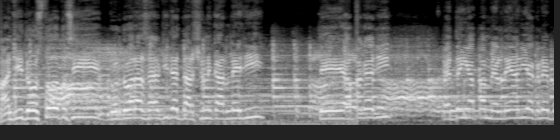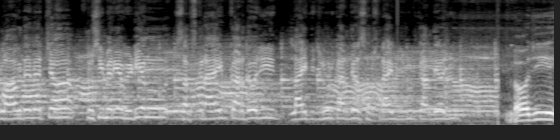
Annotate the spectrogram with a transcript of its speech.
ਹਾਂਜੀ ਦੋਸਤੋ, ਤੁਸੀਂ ਗੁਰਦੁਆਰਾ ਸਾਹਿਬ ਜੀ ਦੇ ਦਰਸ਼ਨ ਕਰ ਲਏ ਜੀ। ਤੇ ਆਪਾਂ ਕਹਾਂ ਜੀ ਇਦਾਂ ਹੀ ਆਪਾਂ ਮਿਲਦੇ ਹਾਂ ਜੀ ਅਗਲੇ ਬਲੌਗ ਦੇ ਵਿੱਚ। ਤੁਸੀਂ ਮੇਰੀਆਂ ਵੀਡੀਓ ਨੂੰ ਸਬਸਕ੍ਰਾਈਬ ਕਰ ਦਿਓ ਜੀ ਲਾਈਕ ਜਰੂਰ ਕਰ ਦਿਓ ਸਬਸਕ੍ਰਾਈਬ ਜਰੂਰ ਕਰ ਦਿਓ ਜੀ। ਲਓ ਜੀ,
